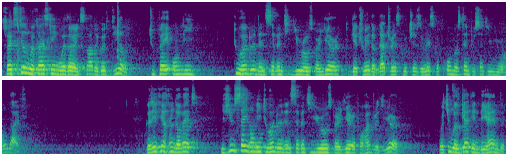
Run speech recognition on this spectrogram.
So it's still worth asking whether it's not a good deal to pay only 270 euros per year to get rid of that risk, which is the risk of almost 10% in your whole life. Because if you think of it, if you save only 270 euros per year for 100 years, what you will get in the end,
